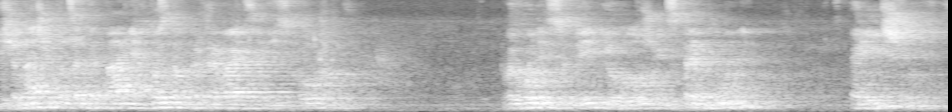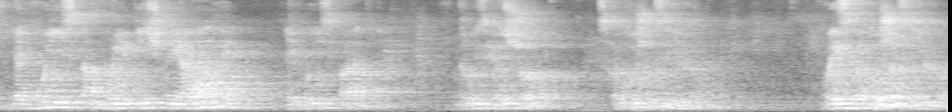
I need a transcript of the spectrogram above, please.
і що начебто це питання, хтось там прикривається військовим, виходять сюди і оголошують з трибуни рішення якоїсь там політичної ради, якоїсь партії. Друзі, ви що, з катушок з'їхали? Ви з катушок з'їхали?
